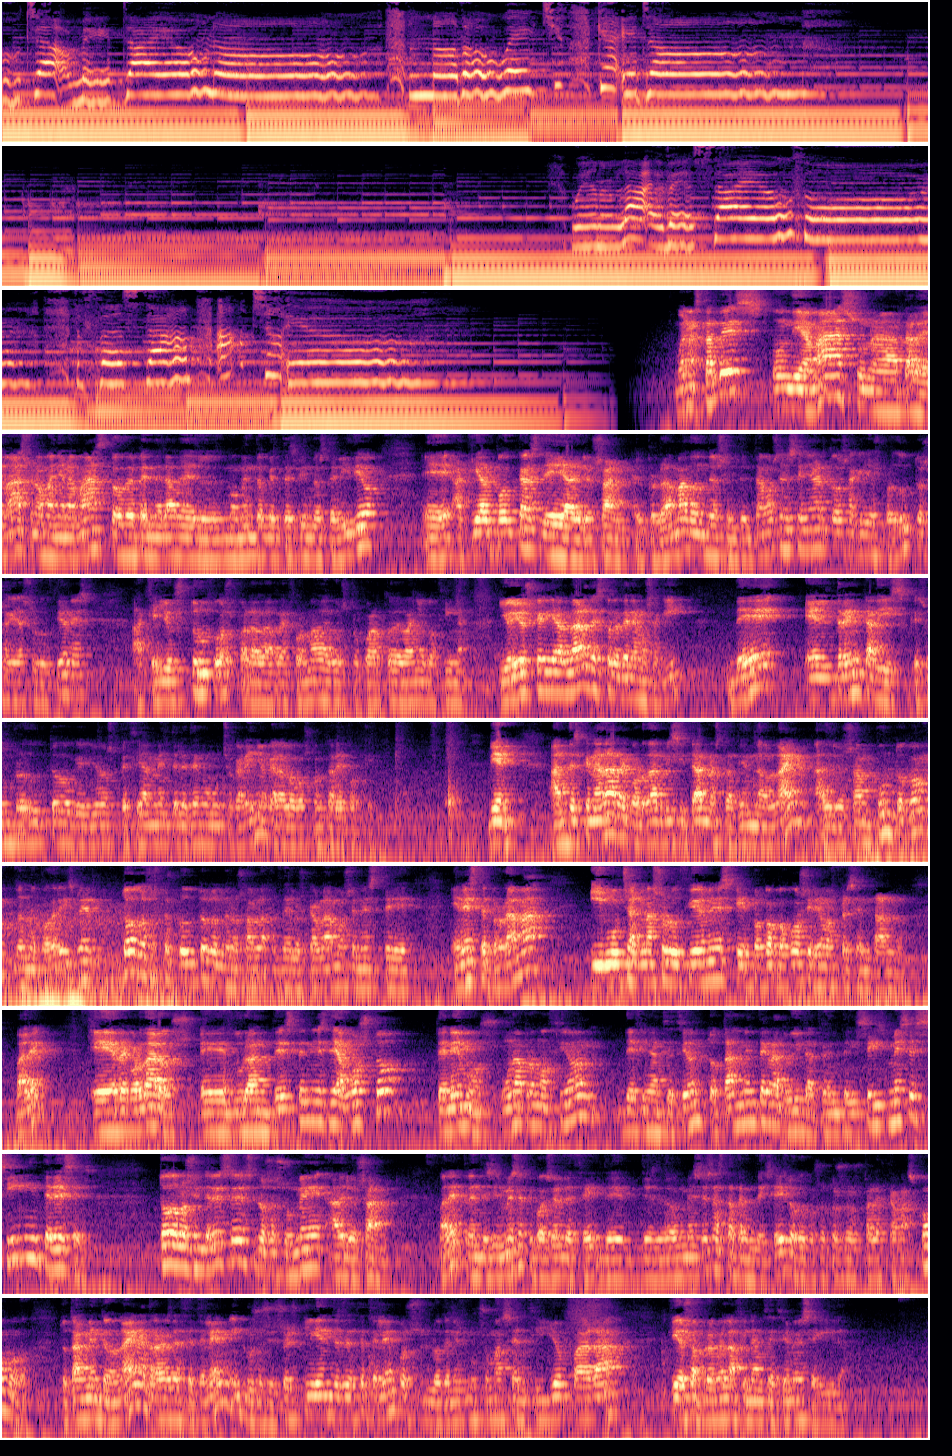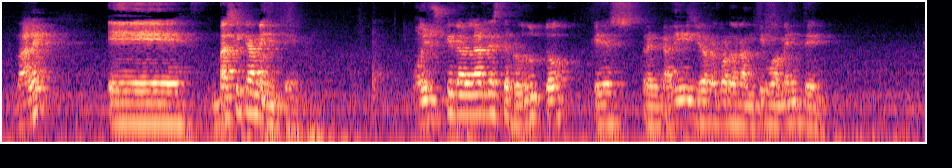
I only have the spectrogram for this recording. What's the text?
Oh, tell me, die no another way to get it done. When life is style for the first time, I'll tell you. Buenas tardes, un día más, una tarde más, una mañana más, todo dependerá del momento que estés viendo este vídeo. Eh, aquí al podcast de Adriosan, el programa donde os intentamos enseñar todos aquellos productos, aquellas soluciones, aquellos trucos para la reforma de vuestro cuarto de baño cocina. Y hoy os quería hablar de esto que tenemos aquí, de el Trencadis, que es un producto que yo especialmente le tengo mucho cariño, que ahora luego os contaré por qué. Bien, antes que nada recordar visitar nuestra tienda online, adriosan.com, donde podréis ver todos estos productos donde nos de los que hablamos en este, en este programa y muchas más soluciones que poco a poco os iremos presentando, ¿vale? Eh, recordaros, eh, durante este mes de agosto tenemos una promoción de financiación totalmente gratuita, 36 meses sin intereses. Todos los intereses los asume Adriosan, ¿vale? 36 meses que puede ser de, de- desde dos meses hasta 36, lo que vosotros os parezca más cómodo. Totalmente online a través de CTLM, incluso si sois clientes de CTLM, pues lo tenéis mucho más sencillo para que os aprueben la financiación enseguida, ¿vale? Eh, básicamente, hoy os quiero hablar de este producto que es Trencadís. Yo recuerdo que antiguamente,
